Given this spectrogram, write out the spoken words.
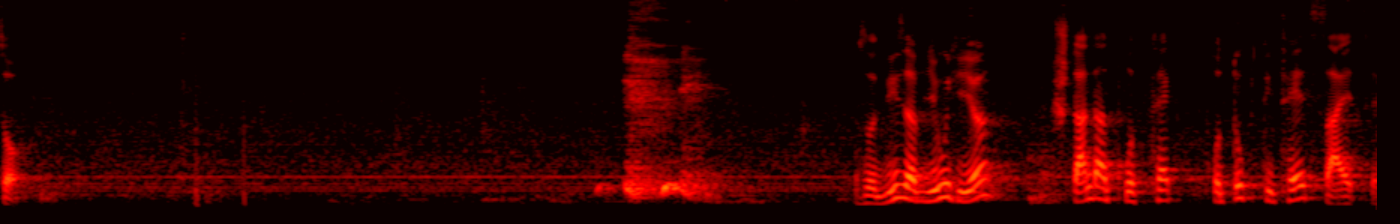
So. So, dieser View hier, Standard Produkt Details Seite.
